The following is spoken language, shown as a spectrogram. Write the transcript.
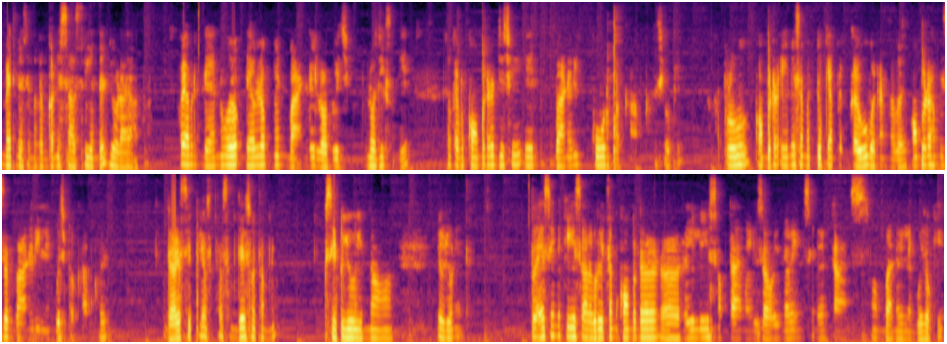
મેથમેટિક્સ મતલબ ગણિત શાસ્ત્રી અંદર જોડાયા હતા. હવે આપણે ડેવલપમેન્ટ બાઇનરી લોજિક લોજિક્સ સમજીએ. તો કે આપણું કોમ્પ્યુટર જે છે એ બાઇનરી કોડ પર કામ કરે ઓકે આપણું કોમ્પ્યુટર એ નહીં સમજતું કે આપણે કયું બટન દબાવે કોમ્પ્યુટર હંમેશા બાઇનરી લેંગ્વેજ પર કામ કરે. જ્યારે સીપીયુ સમજાવીશું તમને. સીપીયુ ઇન વિડીયોની અંદર. તો as in the case algorithm computer uh, really sometime use original incident times on binary language okay?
